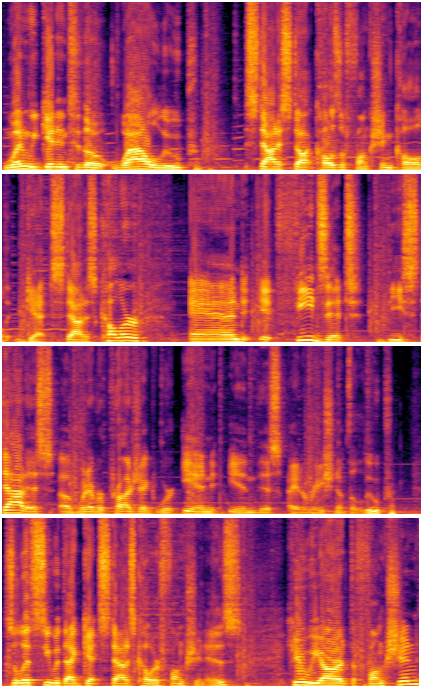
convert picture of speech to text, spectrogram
When we get into the while loop, status dot calls a function called get status color and it feeds it the status of whatever project we're in in this iteration of the loop. So let's see what that get status color function is. Here we are at the function.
